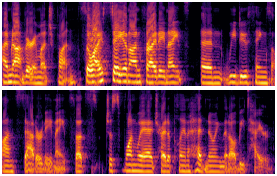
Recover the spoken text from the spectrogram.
I'm not very much fun. So I stay in on Friday nights and we do things on Saturday nights. That's just one way I try to plan ahead, knowing that I'll be tired.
